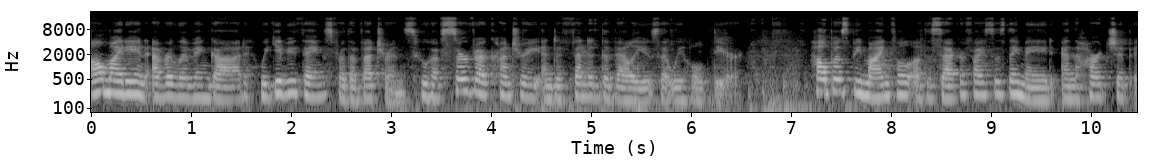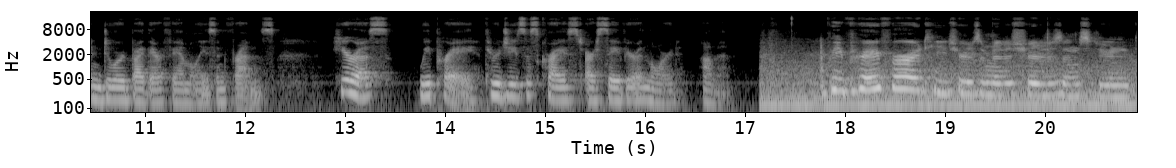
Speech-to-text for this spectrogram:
Almighty and ever living God, we give you thanks for the veterans who have served our country and defended the values that we hold dear. Help us be mindful of the sacrifices they made and the hardship endured by their families and friends. Hear us, we pray, through Jesus Christ, our Savior and Lord. Amen. We pray for our teachers, administrators, and students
